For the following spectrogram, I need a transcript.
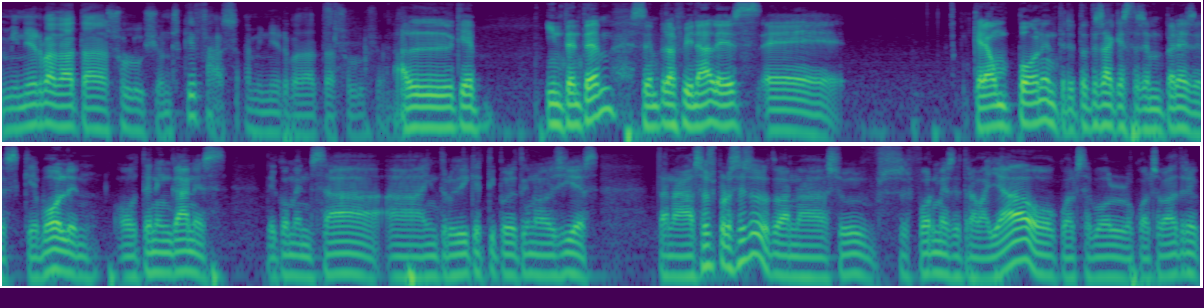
Minerva Data Solutions. Què fas a Minerva Data Solutions? el que intentem sempre al final és eh, crear un pont entre totes aquestes empreses que volen o tenen ganes de començar a introduir aquest tipus de tecnologies tant als seus processos o tant a les seves formes de treballar o qualsevol, o qualsevol altra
